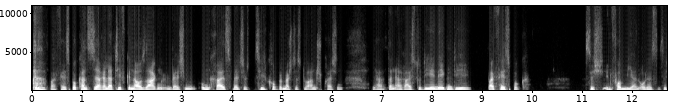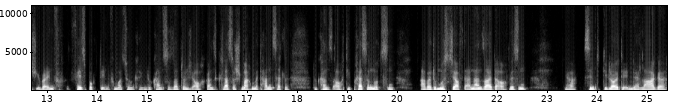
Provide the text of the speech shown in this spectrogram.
Bei Facebook kannst du ja relativ genau sagen, in welchem Umkreis, welche Zielgruppe möchtest du ansprechen. Ja, dann erreichst du diejenigen, die bei Facebook sich informieren oder sich über Facebook die Information kriegen. Du kannst es natürlich auch ganz klassisch machen mit Handzettel. Du kannst auch die Presse nutzen, aber du musst ja auf der anderen Seite auch wissen, ja, sind die Leute in der Lage,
